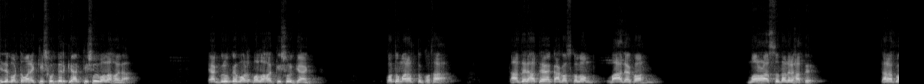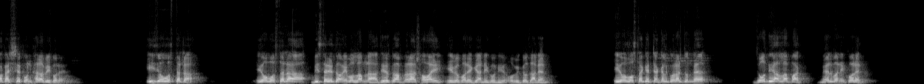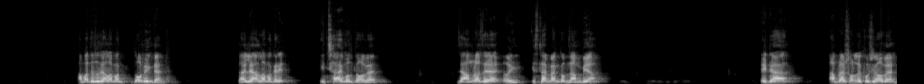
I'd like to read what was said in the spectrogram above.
এই যে বর্তমানে কিশোরদেরকে আর কিশোর বলা হয় না। এক গ্রুপকে বল- হয় কিশোর গ্যাং। কত মারাত্মক কথা। তাদের হাতে কাগজ, কলম বাদ এখন। মরণাস্ত্র তাদের হাতে। তারা প্রকাশ্যে খুন খারাপি করে। এই যে অবস্থাটা, এই অবস্থাটা বিস্তারিত আমি বললাম না, যেহেতু আপনারা সবাই এ ব্যাপারে জ্ঞানী গুণী অভিজ্ঞ জানেন। এই অবস্থাকে ট্যাকেল করার জন্য যদি আল্লাহ পাক মেহরবানি করেন, আমাদের যদি আল্লাহ পাক তৌফিক দেন, তাইলে আল্লাহ পাকের ইচ্ছায় বলতে হবে যে আমরা যে ওই ইসলাম ব্যাংক অফ জাম্বিয়া, এটা আপনারা শুনলে খুশি হবেন,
